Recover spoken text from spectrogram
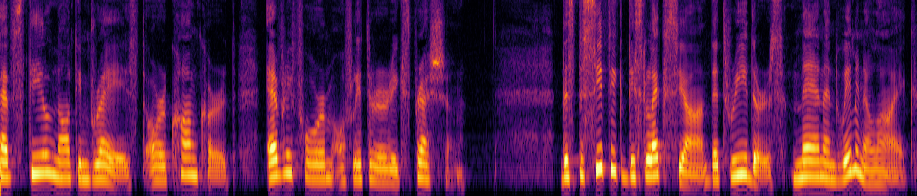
have still not embraced or conquered every form of literary expression. The specific dyslexia that readers, men and women alike,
